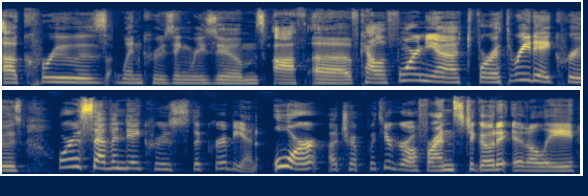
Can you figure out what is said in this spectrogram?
a cruise when cruising resumes off of California for a three day cruise, or a seven day cruise to the Caribbean, or a trip with your girlfriends to go to Italy.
